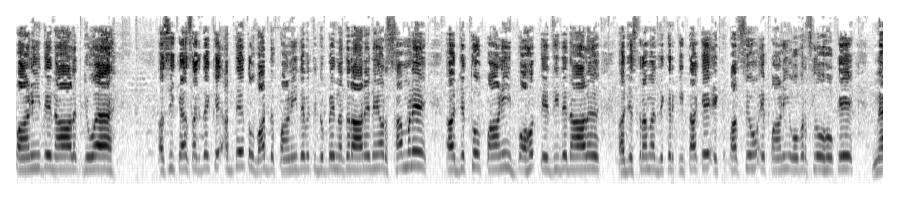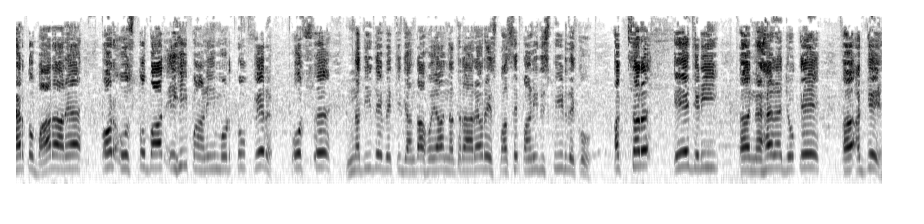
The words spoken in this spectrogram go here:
ਪਾਣੀ ਦੇ ਨਾਲ ਜੋ ਹੈ ਅਸੀਂ ਕਹਿ ਸਕਦੇ ਕਿ ਅੱਧੇ ਤੋਂ ਵੱਧ ਪਾਣੀ ਦੇ ਵਿੱਚ ਡੁੱਬੇ ਨਜ਼ਰ ਆ ਰਹੇ ਨੇ ਔਰ ਸਾਹਮਣੇ ਜਿੱਥੋਂ ਪਾਣੀ ਬਹੁਤ ਤੇਜ਼ੀ ਦੇ ਨਾਲ ਜਿਸ ਤਰ੍ਹਾਂ ਮੈਂ ਜ਼ਿਕਰ ਕੀਤਾ ਕਿ ਇੱਕ ਪਾਸਿਓਂ ਇਹ ਪਾਣੀ ਓਵਰਫਲੋ ਹੋ ਕੇ ਨਹਿਰ ਤੋਂ ਬਾਹਰ ਆ ਰਿਹਾ ਔਰ ਉਸ ਤੋਂ ਬਾਅਦ ਇਹੀ ਪਾਣੀ ਮੁੜ ਤੋਂ ਫਿਰ ਉਸ ਨਦੀ ਦੇ ਵਿੱਚ ਜਾਂਦਾ ਹੋਇਆ ਨਜ਼ਰ ਆ ਰਿਹਾ ਔਰ ਇਸ ਪਾਸੇ ਪਾਣੀ ਦੀ ਸਪੀਡ ਦੇਖੋ। ਅਕਸਰ ਇਹ ਜਿਹੜੀ ਨਹਿਰ ਹੈ ਜੋ ਕਿ ਅੱਗੇ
